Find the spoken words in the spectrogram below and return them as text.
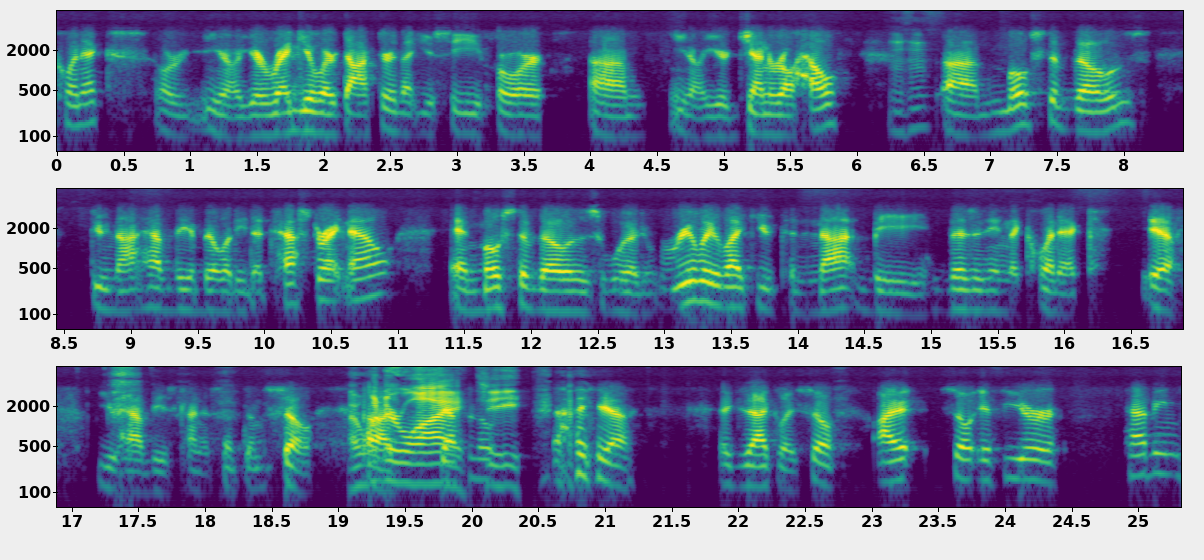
clinics or you know your regular doctor that you see for um, you know your general health mm-hmm. uh, most of those do not have the ability to test right now. And most of those would really like you to not be visiting the clinic if you have these kind of symptoms. So i wonder uh, why. yeah exactly so i so if you're having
